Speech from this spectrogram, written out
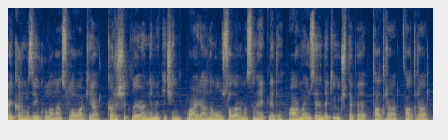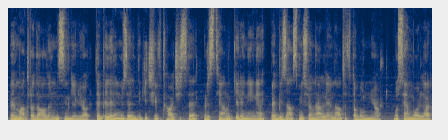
ve kırmızıyı kullanan Slovakya, karışıklığı önlemek için bayrağına ulusal armasını ekledi. Arma üzerindeki üç tepe Tatra, Fatra ve Matra dağlarını simgeliyor. Tepelerin üzerindeki çift haç ise Hristiyanlık geleneğine ve Bizans misyonerlerine atıfta bulunuyor. Bu semboller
